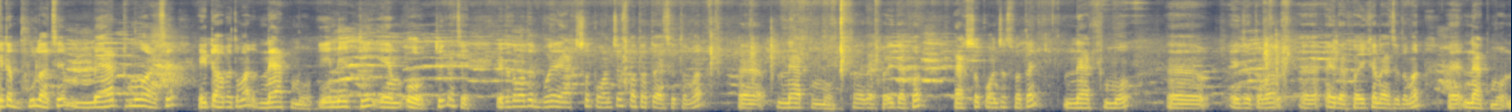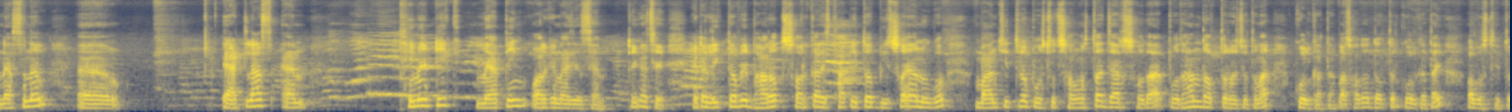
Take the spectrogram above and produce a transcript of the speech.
এটা ভুল আছে, ম্যাটমো আছে, এটা হবে তোমার ন্যাটমো, N A T M O, ঠিক আছে? এটা তোমাদের বইয়ের একশো পঞ্চাশ পাতাতে আছে তোমার ন্যাটমো। তাহলে দেখো, এই দেখো, একশো পঞ্চাশ পাতায় ন্যাটমো এই যে তোমার এই দেখো, এখানে আছে তোমার NATMO, national atlas and thematic mapping organisation, ঠিক আছে? এটা লিখতে হবে, ভারত সরকার স্থাপিত বিষয়ানুগ মানচিত্র প্রস্তুত সংস্থা, যার সদা প্রধান দপ্তর হচ্ছে তোমার কলকাতা, বা সদর দপ্তর কলকাতায় অবস্থিত।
